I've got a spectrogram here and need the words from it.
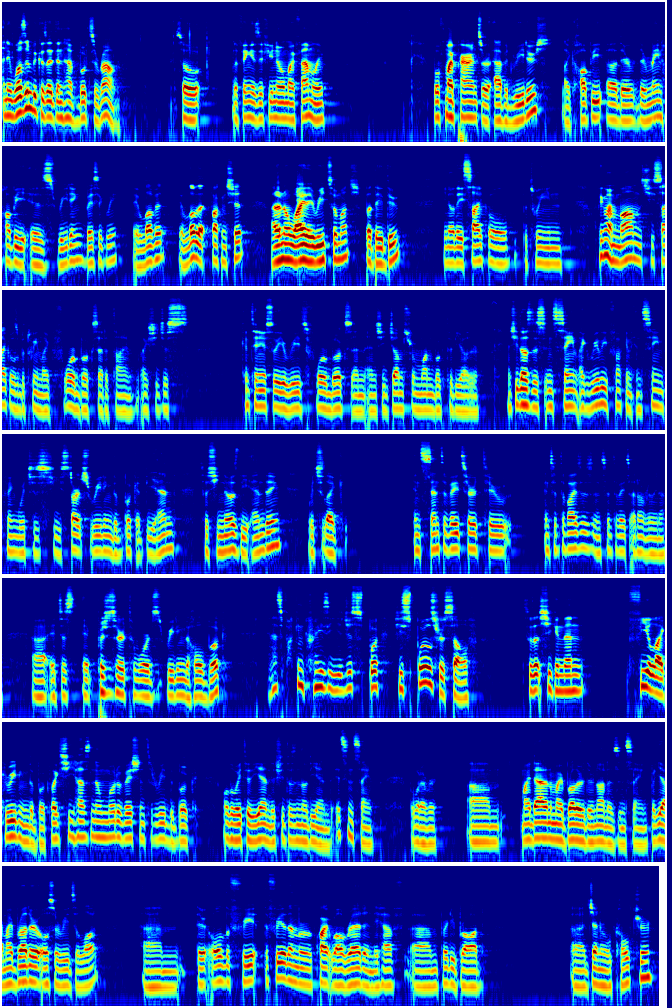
And it wasn't because I didn't have books around. So the thing is, if you know my family, both my parents are avid readers. Like hobby, uh, their their main hobby is reading. Basically, they love it. They love that fucking shit. I don't know why they read so much, but they do. You know, they cycle between I think my mom she cycles between like four books at a time. Like she just continuously reads four books and and she jumps from one book to the other. And she does this insane like really fucking insane thing which is she starts reading the book at the end so she knows the ending which like incentivates her to incentivizes incentivates I don't really know. Uh, it just it pushes her towards reading the whole book. And that's fucking crazy. You just spoil she spoils herself so that she can then feel like reading the book. Like she has no motivation to read the book all the way to the end if she doesn't know the end. It's insane, but whatever. Um, my dad and my brother, they're not as insane, but yeah, my brother also reads a lot. Um, they're all the three. The three of them are quite well read, and they have um, pretty broad uh, general culture.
